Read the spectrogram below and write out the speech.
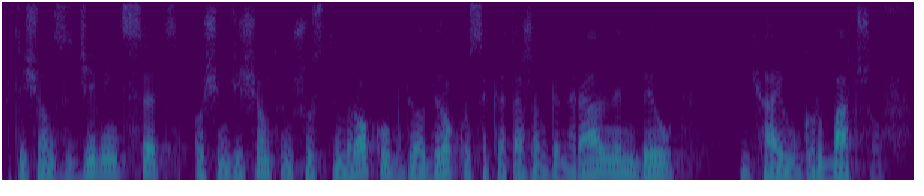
w 1986 roku, gdy od roku sekretarzem generalnym był Michał Gorbaczow,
